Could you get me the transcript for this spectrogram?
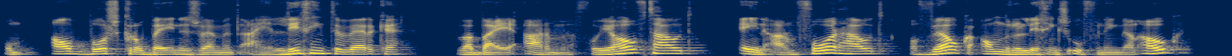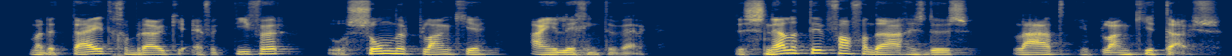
om al borstkrolbenen zwemmend aan je ligging te werken, waarbij je armen voor je hoofd houdt, één arm voorhoudt of welke andere liggingsoefening dan ook, maar de tijd gebruik je effectiever door zonder plankje aan je ligging te werken. De snelle tip van vandaag is dus: laat je plankje thuis.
